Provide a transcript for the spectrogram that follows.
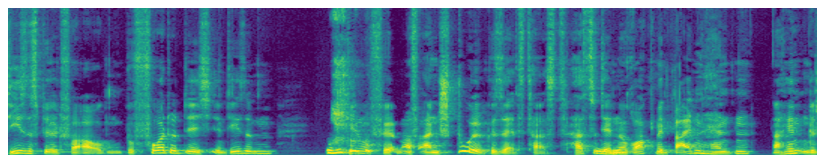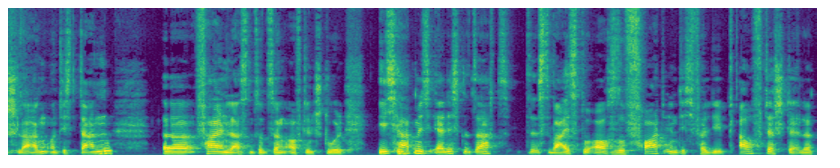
dieses Bild vor Augen. Bevor du dich in diesem Kinofilm auf einen Stuhl gesetzt hast, hast du mhm. den Rock mit beiden Händen nach hinten geschlagen und dich dann äh, fallen lassen, sozusagen auf den Stuhl. Ich habe mich ehrlich gesagt, das weißt du auch, sofort in dich verliebt, auf der Stelle.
